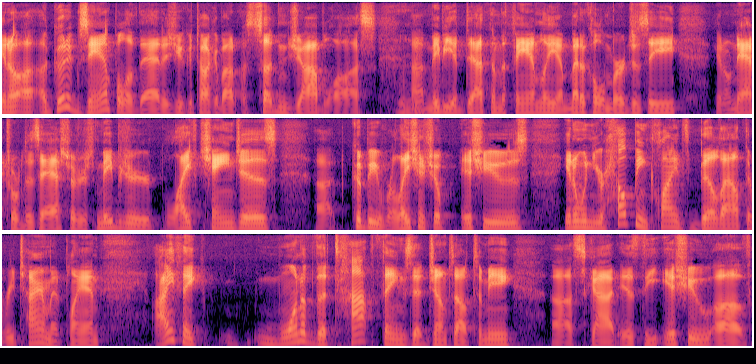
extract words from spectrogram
You know, a, a, good example of that is you could talk about a sudden job loss, mm-hmm. Uh, maybe a death in the family, a medical emergency, you know, natural disasters, maybe your life changes, uh, could be relationship issues. You know, when you're helping clients build out the retirement plan, I think one of the top things that jumps out to me, uh, Scott, is the issue of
